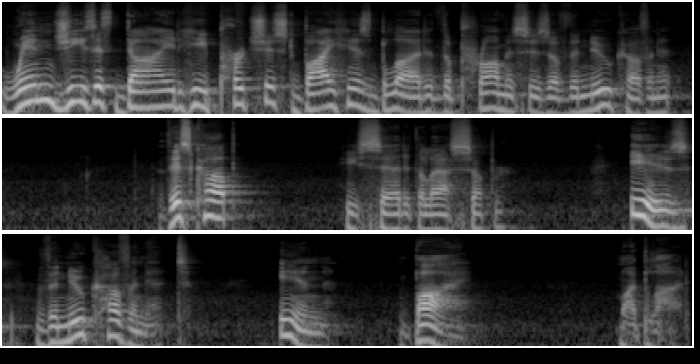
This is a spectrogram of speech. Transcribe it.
when Jesus died, He purchased by His blood the promises of the new covenant. This cup, He said at the Last Supper, is the new covenant in by my blood.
